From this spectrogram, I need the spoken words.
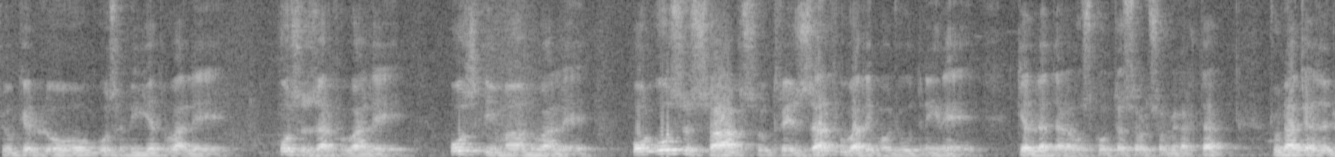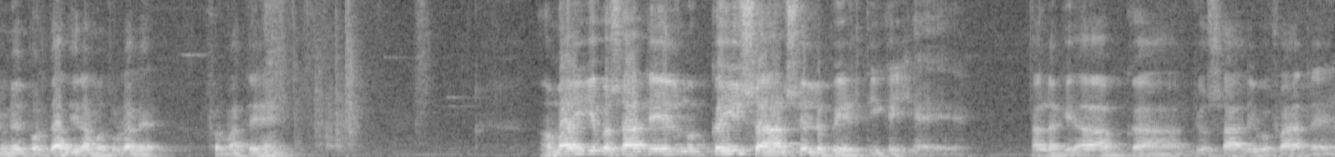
چونکہ لوگ اس نیت والے، اس ظرف والے، اس ایمان والے اور اس صاف ستھرے ظرف والے موجود نہیں رہے کہ اللہ تعالیٰ اس کو تسلسل میں رکھتا۔ چنانچہ حضرت جنید بغدادی رحمۃ اللہ علیہ فرماتے ہیں، ہماری یہ بسات علم کئی سال سے لپیٹ دی گئی ہے۔ حالانکہ آپ کا جو سال وفات ہے،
